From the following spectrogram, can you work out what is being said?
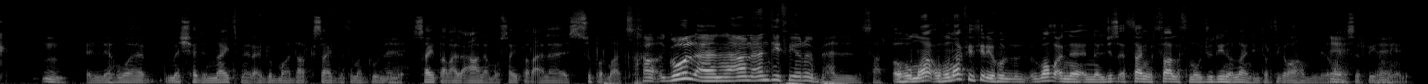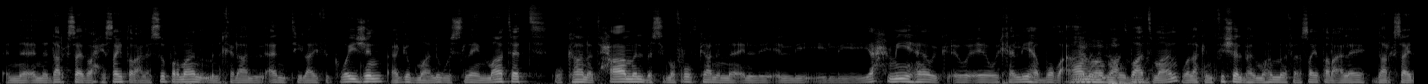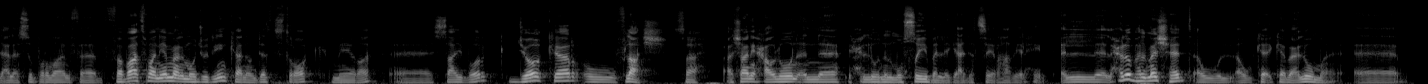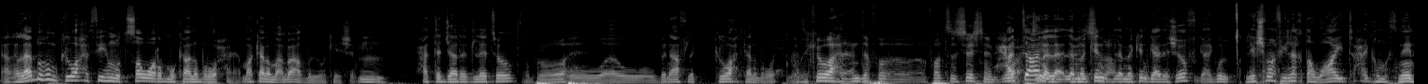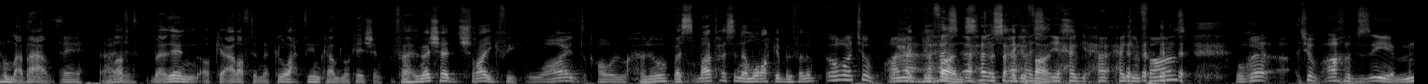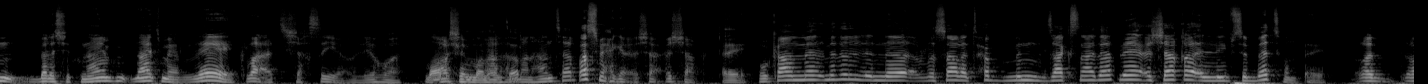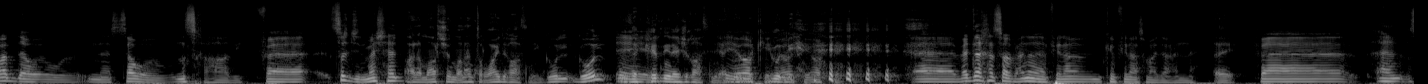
اللي هو مشهد ال nightmare عقب ما Darkseid مثل ما تقول إيه. سيطر على العالم وسيطر على سوبرمان خ- قول أنا أنا عندي theory بهالسالفة هو ما هو ما في theory هو الوضع ان إن الجزء الثاني والثالث موجودين اونلاين تقدر تقراهم اللي راح إيه، يصير فيهم إيه. يعني ان إن Darkseid راح يسيطر على سوبرمان من خلال ال anti-life equation عقب ما Lois Lane ماتت وكانت حامل بس المفروض كان انه اللي اللي اللي يحميها ويك- ويخليها بوضع آمن هو اللي هو باتمان. باتمان ولكن فشل بهالمهمة فسيطر عليه Darkseid على سوبرمان ف... فباتمان يجمع الموجودين كانوا Deathstroke Mera آه، Cyborg Joker وفلاش صح عشان يحاولون انه يحلون المصيبة اللي قاعدة تصير هذه الحين. ال- الحلو بهالمشهد أو أو كمعلومة آه، أغلبهم كل واحد فيهم متصور بمكان بروحه، ما كانوا مع بعض بال location. حتى Jared Leto بروح و Ben Affleck كل واحد كان بروح. حتى كل واحد عنده pho- photo session حتى أنا لما. كنت لما كنت قاعد أشوف قاعد أقول ليش ما في لقطة وايد حقهم اثنينهم مع بعض؟ إيه عرفت؟ بعدين okay عرفت إن كل واحد فيهم كان ب location، فهالمشهد إيش رأيك فيه؟ وايد قوي وحلو بس ما تحس إنه مو راكب بالفيلم؟ هو شوف أنا أحس- ال fans، تحسه حق ال fans. إيه، حق حق حق ال fans وغير شوف آخر جزئية من بلشت نايم nightmare ليه طلعت الشخصية اللي هو Martian Manhunter Manhunter رسمي حق العشاق عشاق. اي. وكان مثل إن رسالة حب من Zack Snyder لعشاقه اللي بسبتهم. اي. رد ردوا انه سووا النسخه هذه. فصدق المشهد. أنا Martian Manhunter وايد غاثني. قول قول إيه. وذكرني ليش غاثني. اي. okay قول لي. okay okay. آه بعدين خلينا نسولف عنه يمكن في ناس ما يدرون عنه. اي. ف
